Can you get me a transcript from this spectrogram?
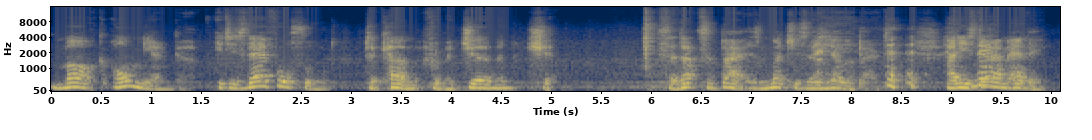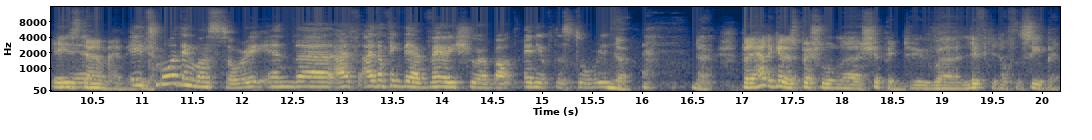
mark on the anchor, it is therefore thought to come from a German ship. So that's about as much as they know about it. And it's They- damn heavy. It's Yeah. damn heavy. It's more than one story, and uh, I, I don't think they are very sure about any of the stories. No, no. But they had to get a special uh, ship in to uh, lift it off the seabed.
